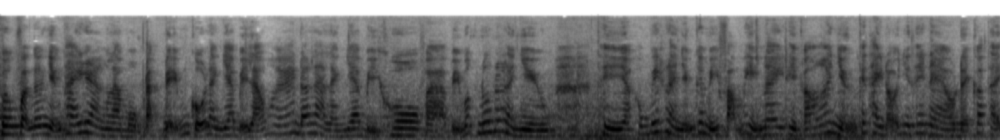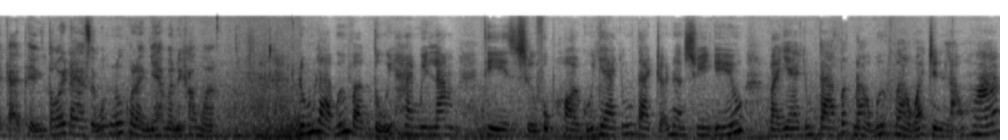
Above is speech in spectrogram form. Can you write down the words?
Vâng và ngân nhận thấy rằng là một đặc điểm của làn da bị lão hóa đó là làn da bị khô và bị mất nước rất là nhiều. Thì à, không biết là những cái mỹ phẩm hiện nay thì có những cái thay đổi như thế nào để có thể cải thiện tối đa sự mất nước của làn da mình hay không ạ? Đúng là bước vào tuổi 25 thì sự phục hồi của da chúng ta trở nên suy yếu và da chúng ta bắt đầu bước vào quá trình lão hóa.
